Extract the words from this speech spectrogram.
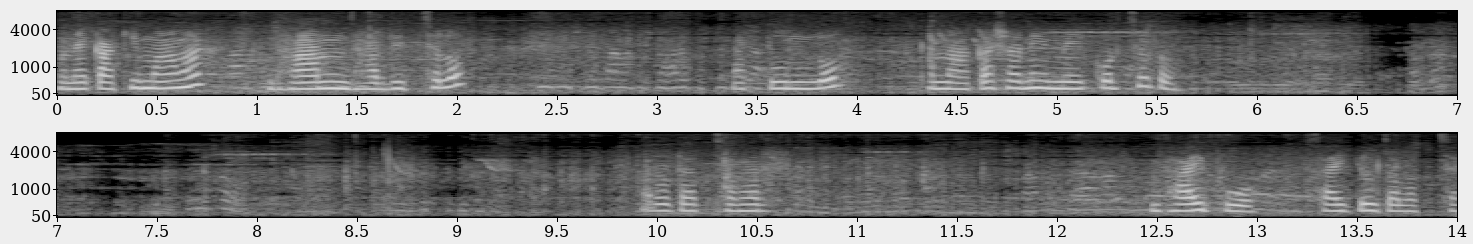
মানে কাকিমা আমার, ধান ঝাড় দিচ্ছিল আর তুললো। কারণ আকাশ অনেক মেঘ করছে তো। আর ওটা হচ্ছে আমার ভাইপো সাইকেল চালাচ্ছে।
